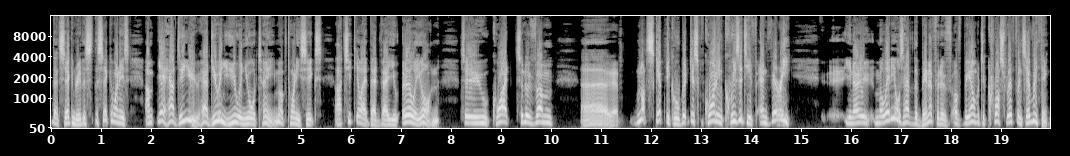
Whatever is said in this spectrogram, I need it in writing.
that secondary. The, the second one is, um, yeah, how do you how do you and your team of twenty six articulate that value early on to quite sort of um, uh, not skeptical, but just quite inquisitive and very you know, millennials have the benefit of, of being able to cross reference everything.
